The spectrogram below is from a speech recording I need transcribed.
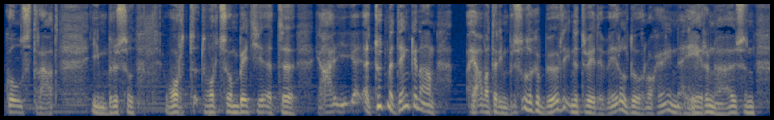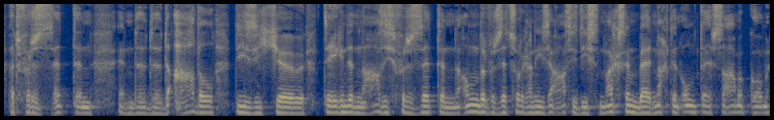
Koolstraat in Brussel wordt, wordt zo'n beetje het, ja, het doet me denken aan ja, wat er in Brussel gebeurde in de Tweede Wereldoorlog. Hè, in herenhuizen, het verzet en, en de, de, de adel die zich uh, tegen de nazi's verzet en andere verzetsorganisaties die s'nachts en bij nacht en ontij samenkomen.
